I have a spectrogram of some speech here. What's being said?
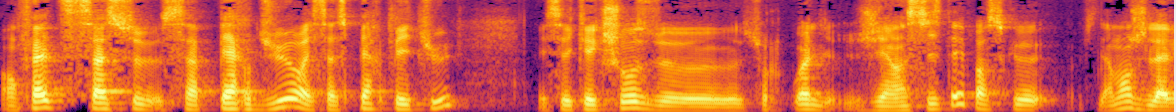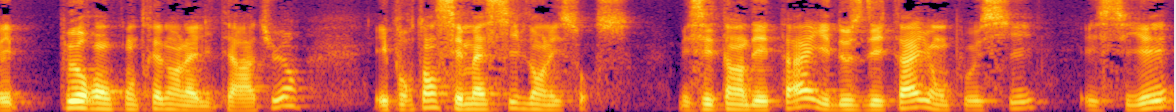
En fait, ça, ça perdure et ça se perpétue. Et c'est quelque chose euh, sur lequel j'ai insisté parce que finalement je l'avais peu rencontré dans la littérature et pourtant c'est massif dans les sources. Mais c'est un détail et de ce détail on peut aussi essayer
